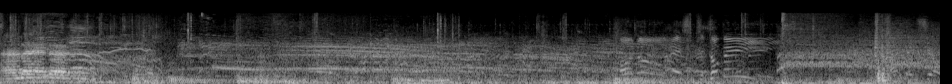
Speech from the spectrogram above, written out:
And header. Mon nom est d'obéir. Attention.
